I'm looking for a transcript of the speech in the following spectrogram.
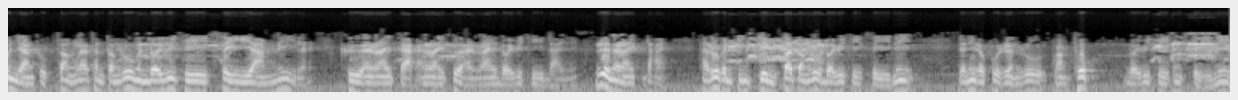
มันอย่างถูกต้องแล้วท่านต้องรู้มันโดยวิธีสี่อย่างนี้แหละ คืออะไรจากอะไรเพื่ออะไรโดยวิธีใด เรื่องอะไรก็ได้ ถ้ารู้กันจริง ๆ ก็ต้องรู้โดยวิธีสี่นี้เดี๋ยวนี้เราพูดเรื่องรู้ความทุกข์โดยวิธีทั้งสี่นี้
